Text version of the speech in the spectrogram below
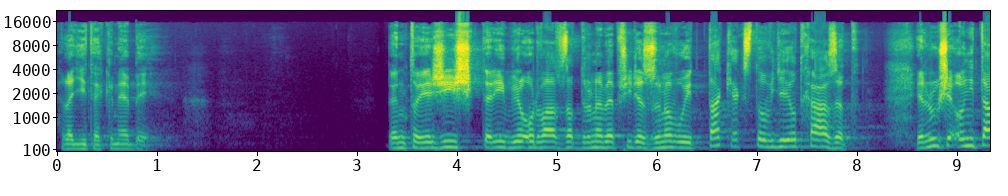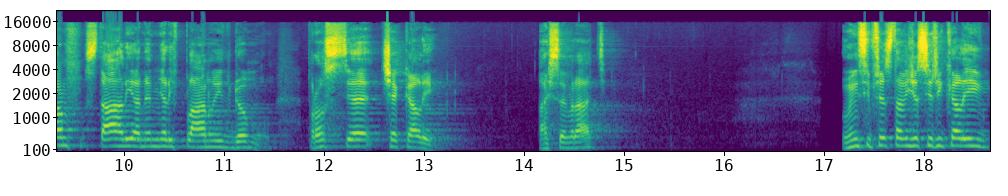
hledíte k nebi. Tento Ježíš, který byl od vás za do nebe, přijde znovu i tak, jak jste to viděli odcházet. Jednoduše oni tam stáhli a neměli v plánu jít domů. Prostě čekali, až se vrátí. Umím si představit, že si říkali,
